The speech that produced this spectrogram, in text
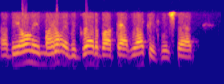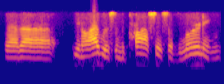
uh, the only my only regret about that record was that that uh, you know I was in the process of learning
